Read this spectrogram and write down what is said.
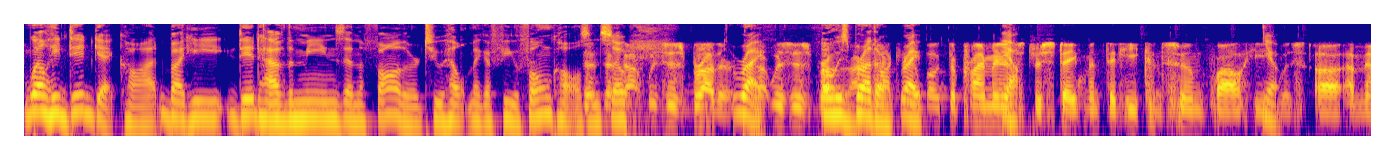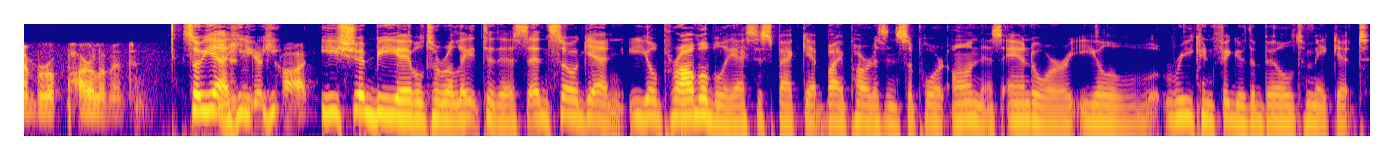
Well, he did get caught, but he did have the means and the father to help make a few phone calls. and so that was his brother. Right. That was his brother. Oh, his brother, right. about the prime minister's statement that he consumed while he yep. was uh, a member of parliament. So yeah, he he, he, should be able to relate to this. And so again, you'll probably, I suspect, get bipartisan support on this, and or you'll reconfigure the bill to make it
